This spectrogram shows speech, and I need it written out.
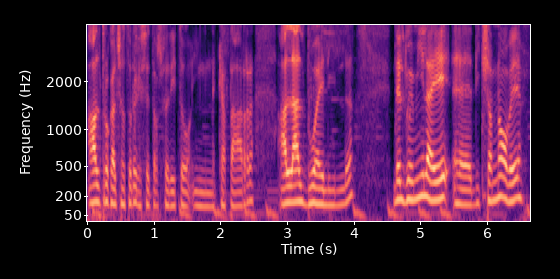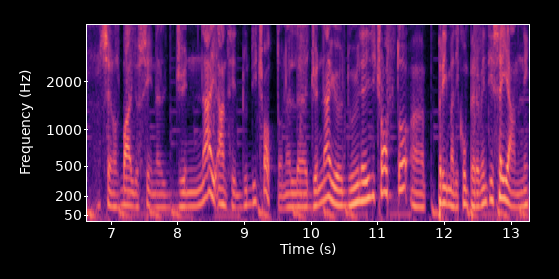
altro calciatore che si è trasferito in Qatar all'Al Duailil nel 2019, se non sbaglio, sì, nel gennaio, anzi 18, nel gennaio del 2018, eh, prima di compiere 26 anni,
